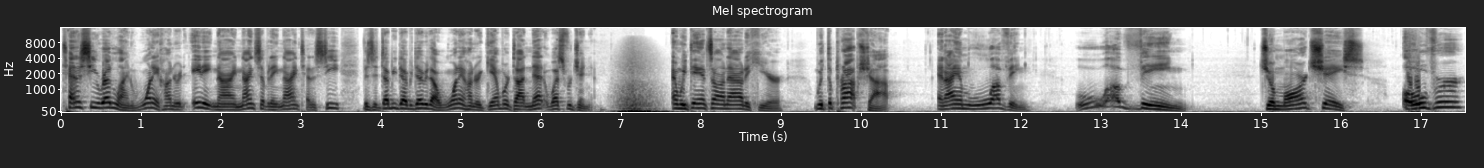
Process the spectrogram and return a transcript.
Tennessee Redline 1 800 889 9789 Tennessee. Visit www.1800gambler.net, West Virginia. And we dance on out of here with the prop shop, and I am loving, loving Ja'Marr Chase over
